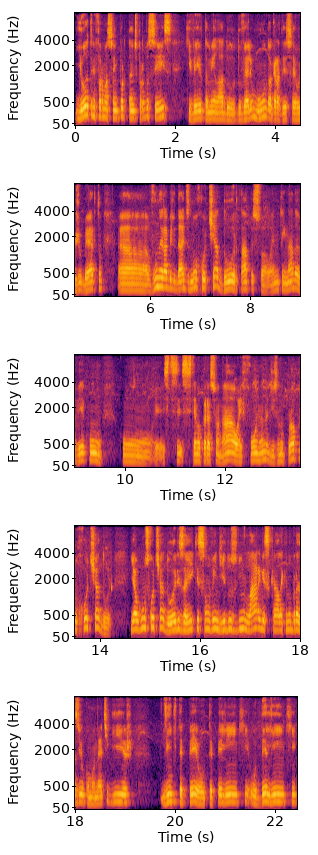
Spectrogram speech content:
E outra informação importante para vocês, que veio também lá do, do Velho Mundo, agradeço aí ao Gilberto, uh, vulnerabilidades no roteador, tá pessoal? Aí não tem nada a ver com com sistema operacional, iPhone, nada disso, é no próprio roteador. E alguns roteadores aí que são vendidos em larga escala aqui no Brasil, como a Netgear, LinkTP ou TP-Link, o D-Link,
